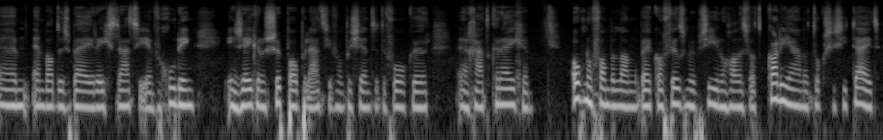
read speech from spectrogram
Um, en wat dus bij registratie en vergoeding in zeker een subpopulatie van patiënten de voorkeur uh, gaat krijgen. Ook nog van belang, bij carfilzomib zie je nogal eens wat cardiale toxiciteit.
